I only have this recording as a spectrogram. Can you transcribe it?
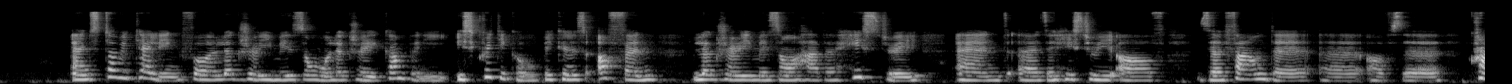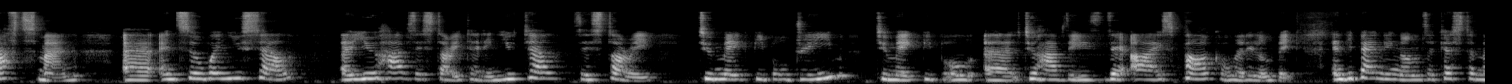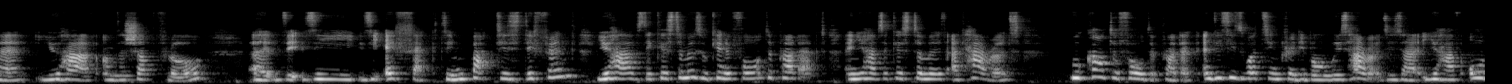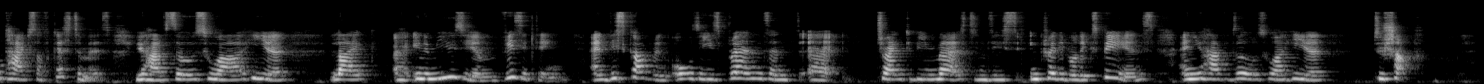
And storytelling for a luxury maison or luxury company is critical because often luxury maisons have a history and uh, the history of the founder uh, of the craftsman. Uh, and so when you sell, uh, you have this storytelling. You tell this story to make people dream, to make people uh, to have these their eyes sparkle a little bit. And depending on the customer you have on the shop floor, uh, the, the the effect, the impact is different. You have the customers who can afford the product, and you have the customers at Harrods who can't afford the product. And this is what's incredible with Harrods is that you have all types of customers. You have those who are here, like uh, in a museum, visiting and discovering all these brands and uh, trying to be immersed in this incredible experience. And you have those who are here to shop.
